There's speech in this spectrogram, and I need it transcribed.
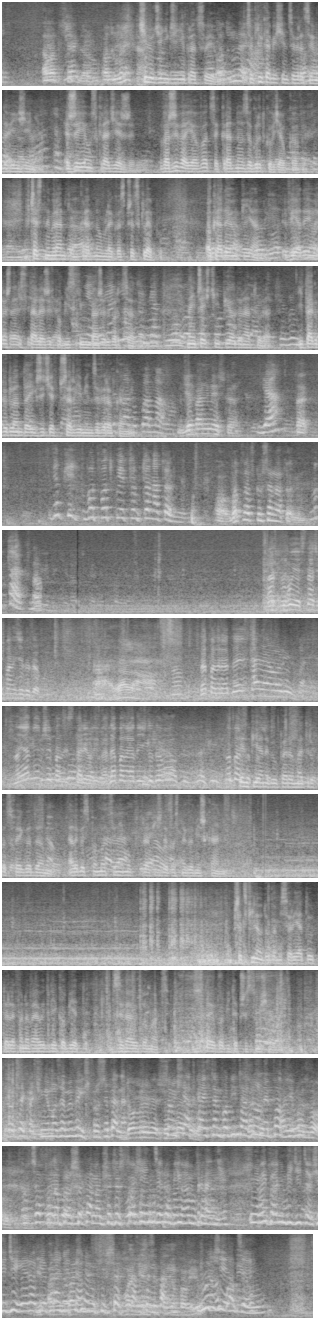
A od czego? Od mleka? Ci ludzie nigdzie nie pracują. Co kilka miesięcy wracają do więzienia. Żyją z kradzieży. Warzywa i owoce kradną z ogródków działkowych. Wczesnym rankiem kradną mleko sprzed sklepu. Okradają pijanych. Wyjadają resztki z talerzy w pobliskim barze dworcowym. Najczęściej piją do naturat. I tak wygląda ich życie w przerwie między wyrokami. Gdzie pani mieszka? Ja? Tak. Ja przecież w Otwocku jestem w sanatorium. O, w Otwocku sanatorium. No tak, no. Pan spróbuje wstać i pan idzie do domu. No, da pan radę? No ja wiem, że pan jest stary oliwa. Da pan radę iść do domu? No bardzo Ten pijany proszę. był parę metrów od swojego domu, ale bez pomocy nie mógł trafić do własnego mieszkania. Przed chwilą do komisariatu telefonowały dwie kobiety. Wzywały pomocy. Zostały pobite przez sąsiada. Doczekać nie możemy wyjść, proszę pana. Dobry wieczór. Sąsiadka, jestem pobita, żonę Pani podjął. pozwoli. No proszę pana, przecież W łazience robiłam pranie. Mój pan widzi co się dzieje, robię pranie tam. Łazienki wszedł W tam łazience ten pan. panią W pobił? łazience.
